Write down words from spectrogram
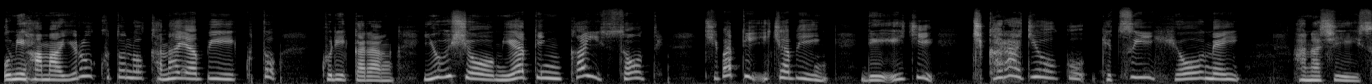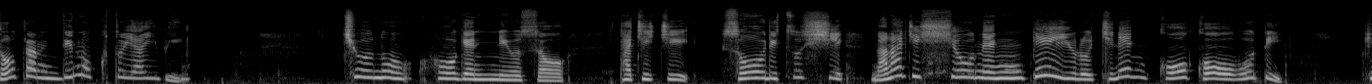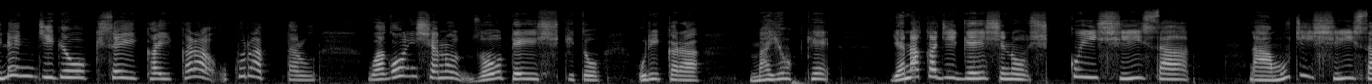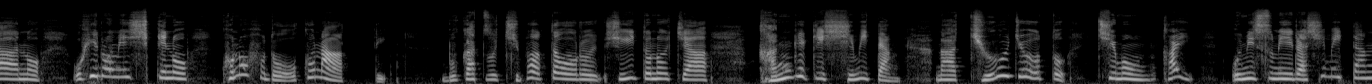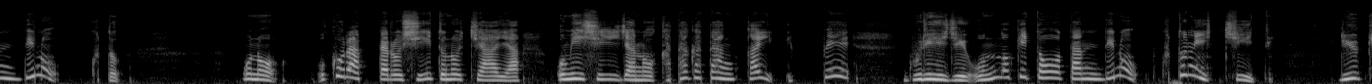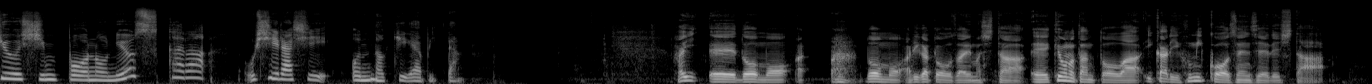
海浜ゆることの金やビークとクリカラン優勝ミヤティン会そうて千葉ティイチャビンで一力強く決意表明話相談でのことやいびん。中の方言ニュースを立ち地創立し70周年経由る知念高校をで記念事業規制会から送らったるワゴン車の贈呈式と売りから魔除け谷中寺芸師の漆喰シーサーな無地シーサーのお披露目式のこのほど行って部活千葉通るシートの茶感激しみたん。な中将と知門会海住らしみたんでのこと。このうくらったるシートの茶や海しいじゃの方々んかい一平グリージうんのきとうたんでのことについて琉球新報のニュースからお知らしうんのきやびたん。はい、えー、どうもどうもありがとうございました、えー、今日の担当は碇文子先生でした。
